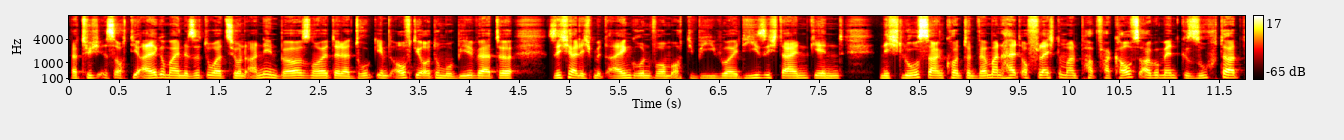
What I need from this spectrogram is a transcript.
Natürlich ist auch die allgemeine Situation an den Börsen heute, der Druck eben auf die Automobilwerte sicherlich mit ein Grund, warum auch die BYD sich dahingehend nicht lossagen konnte. Und wenn man halt auch vielleicht nochmal ein paar Verkaufsargument gesucht hat,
